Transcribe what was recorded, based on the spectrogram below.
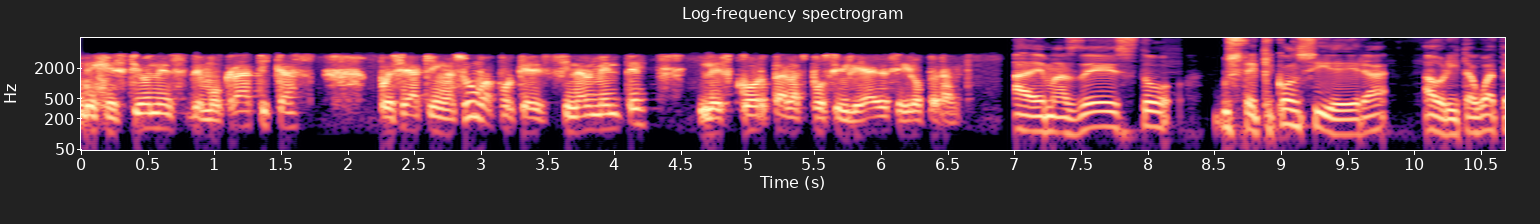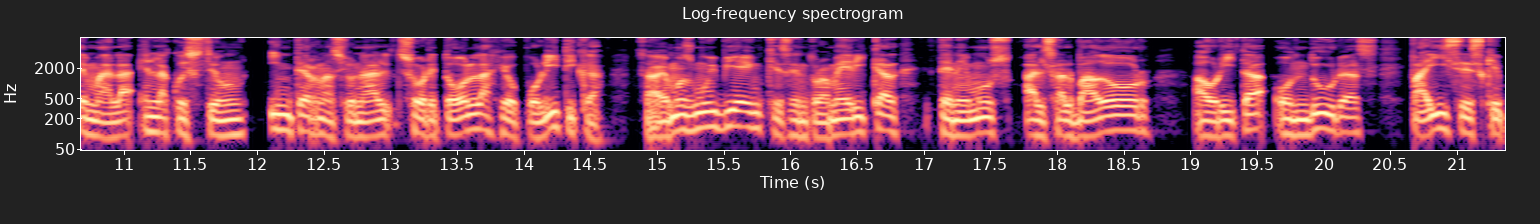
de gestiones democráticas, pues sea quien asuma, porque finalmente les corta las posibilidades de seguir operando. Además de esto, ¿usted qué considera ahorita Guatemala en la cuestión internacional, sobre todo en la geopolítica? Sabemos muy bien que Centroamérica tenemos El Salvador, ahorita Honduras, países que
